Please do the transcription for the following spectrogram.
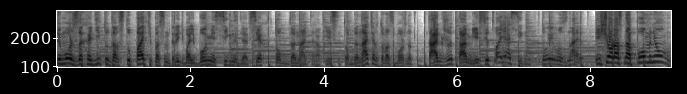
Ты можешь заходить туда, вступать и посмотреть в альбоме сигны для всех топ-донатеров. Если топ-донатер, то возможно также там есть и твоя сигна. Кто его знает. Еще раз напомню,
